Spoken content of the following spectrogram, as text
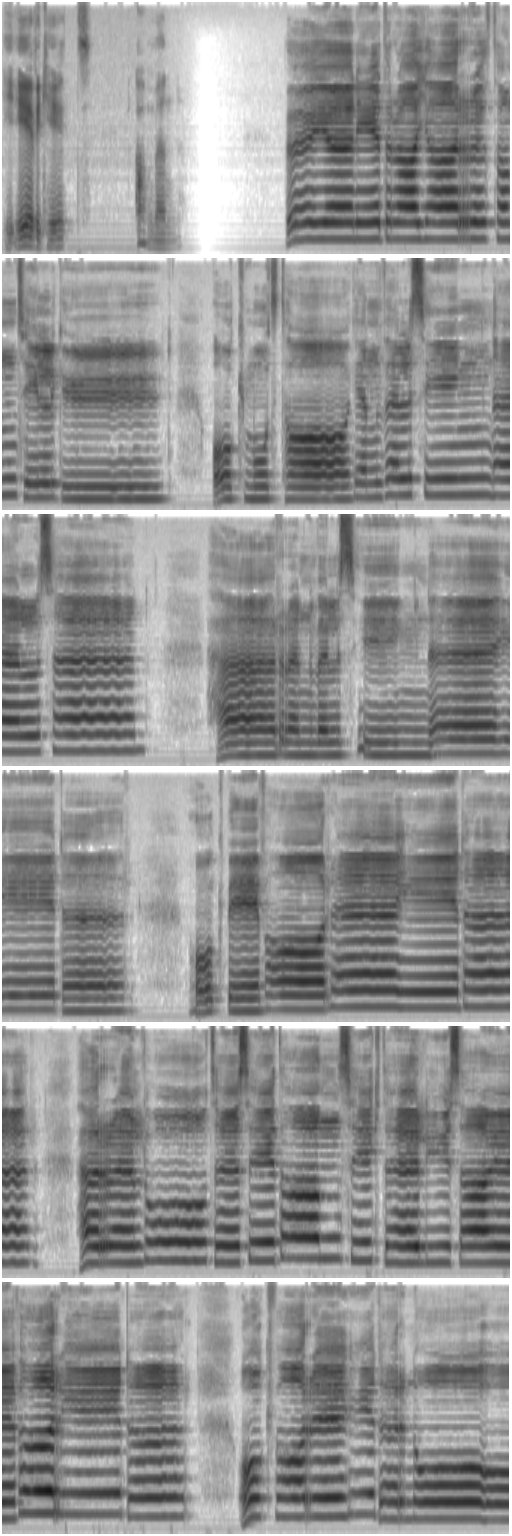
i evighet. Amen. Böjen edra hjärtan till Gud och mottagen välsignelsen. Herren välsigne eder och bevare eder. Herren låte sitt ansikte lysa över eder och vare eder nådig.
